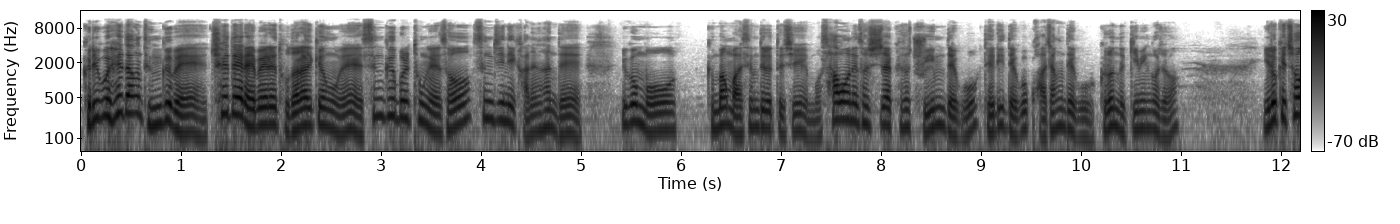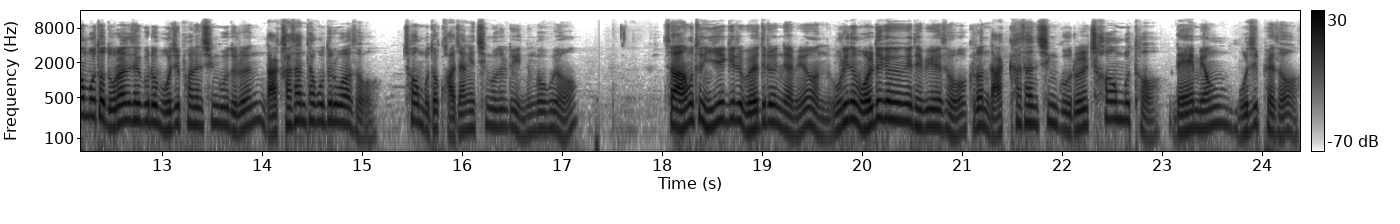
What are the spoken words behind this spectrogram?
그리고 해당 등급의 최대 레벨에 도달할 경우에 승급을 통해서 승진이 가능한데 이건 뭐 금방 말씀드렸듯이 뭐 사원에서 시작해서 주임되고 대리되고 과장되고 그런 느낌인 거죠. 이렇게 처음부터 노란색으로 모집하는 친구들은 낙하산 타고 들어와서 처음부터 과장의 친구들도 있는 거고요. 자 아무튼 이 얘기를 왜 드렸냐면 우리는 월드 경영에 대비해서 그런 낙하산 친구를 처음부터 4명 모집해서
